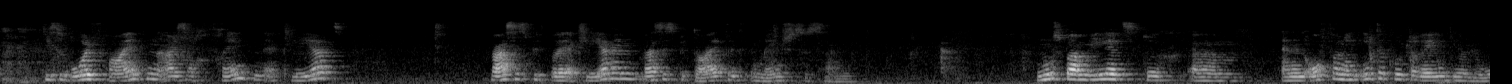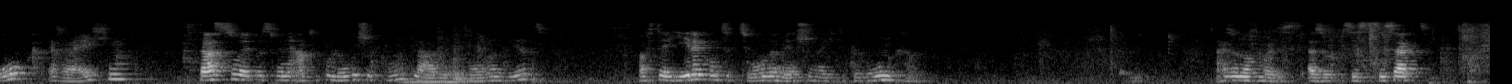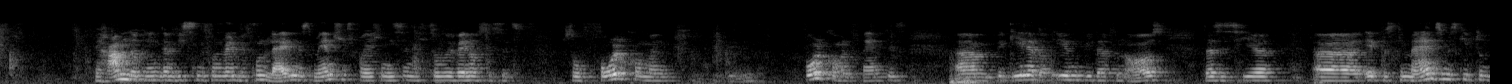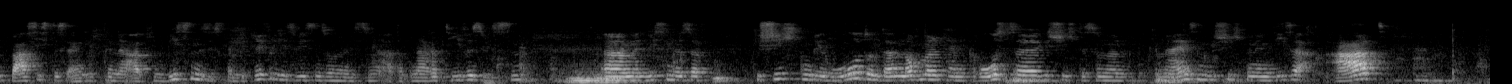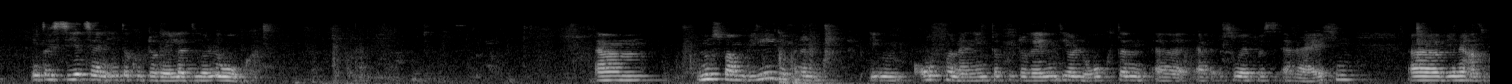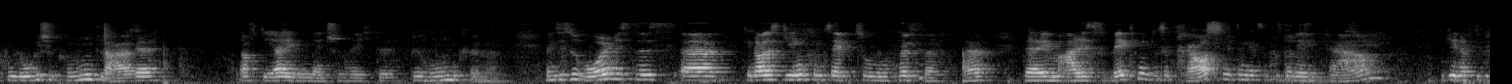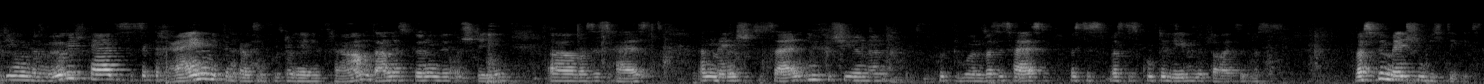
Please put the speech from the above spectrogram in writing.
die sowohl Freunden als auch Fremden erklärt, was es oder erklären, was es bedeutet, ein Mensch zu sein. Nussbaum will jetzt durch ähm, einen offenen interkulturellen Dialog erreichen, dass so etwas wie eine anthropologische Grundlage gewonnen wird, auf der jede Konzeption der Menschenrechte beruhen kann. Also nochmal, also sie, sie sagt, wir haben doch irgendein Wissen von, wenn wir von Leiden des Menschen sprechen, ist ja nicht so, wie wenn uns das jetzt so vollkommen, vollkommen fremd ist. Ähm, wir gehen ja doch irgendwie davon aus, dass es hier äh, etwas Gemeinsames gibt und was ist das eigentlich für eine Art von Wissen? Das ist kein begriffliches Wissen, sondern es ist eine Art narratives Wissen. Ähm, ein Wissen, das auf Geschichten beruht und dann nochmal keine große Geschichte, sondern gemeinsame Geschichten. In dieser Art interessiert sie ein interkultureller Dialog. Ähm, Nussbaum will durch einen eben offenen interkulturellen Dialog dann äh, so etwas erreichen äh, wie eine anthropologische Grundlage, auf der eben Menschenrechte beruhen können. Wenn Sie so wollen, ist das äh, genau das Gegenkonzept zu Höffe, der eben alles wegnimmt und sagt, raus mit dem ganzen kulturellen Kram, gehen auf die Bedingungen der Möglichkeit, es sagt rein mit dem ganzen kulturellen Kram, dann erst können wir verstehen, äh, was es heißt, ein Mensch zu sein in verschiedenen Kulturen, was es heißt, was das, was das gute Leben bedeutet, was, was für Menschen wichtig ist.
